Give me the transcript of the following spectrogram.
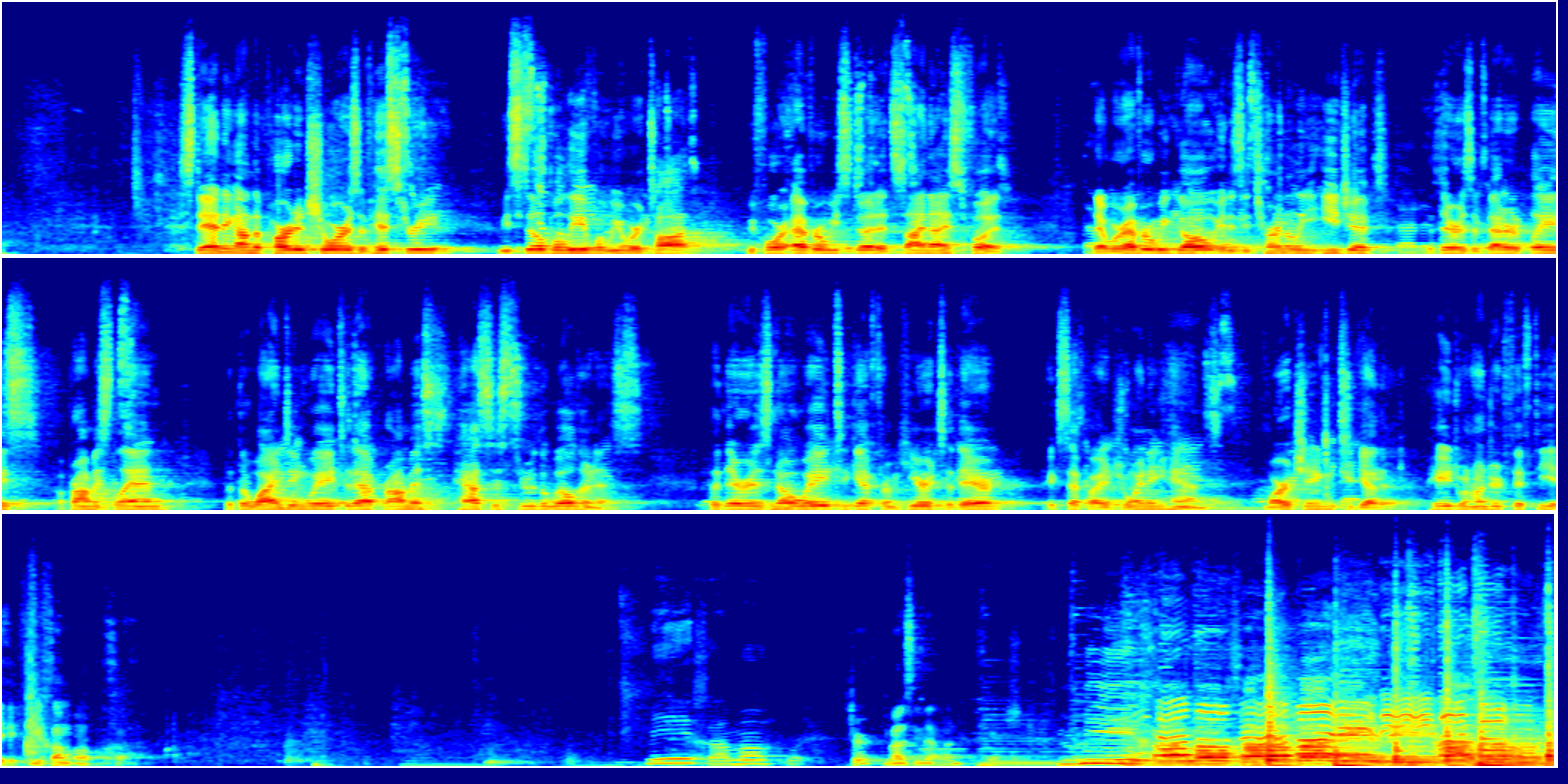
Standing on the parted shores of history, we still believe what we were taught before ever we stood at Sinai's foot that wherever we go, it is eternally Egypt, that there is a better place, a promised land, that the winding way to that promise passes through the wilderness, that there is no way to get from here to there except by joining hands, marching together. Page 158, Mi Chamocha. Sure, you want to sing that one? Yeah, sure.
